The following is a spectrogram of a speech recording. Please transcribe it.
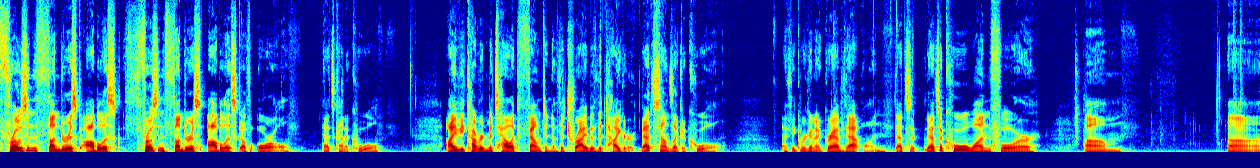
Frozen Thunderous Obelisk, Frozen Thunderous Obelisk of Auril. That's kind of cool. Ivy covered metallic fountain of the tribe of the tiger. That sounds like a cool. I think we're gonna grab that one. That's a that's a cool one for um uh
